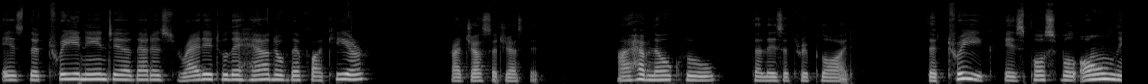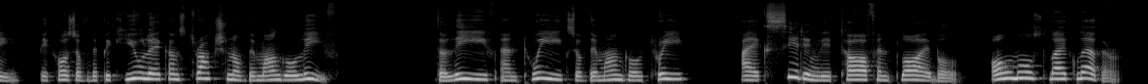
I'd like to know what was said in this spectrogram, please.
is the tree in India that is ready to the hand of the fakir? Raja suggested. I have no clue, the lizard replied. The trick is possible only because of the peculiar construction of the mango leaf. The leaf and twigs of the mango tree are exceedingly tough and pliable, almost like leather.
